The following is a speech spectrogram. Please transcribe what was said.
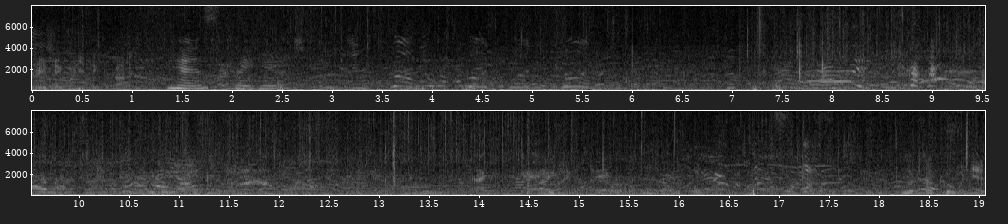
pretty big when you think about it. Yeah, it's quite huge. Looks so cool when you.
